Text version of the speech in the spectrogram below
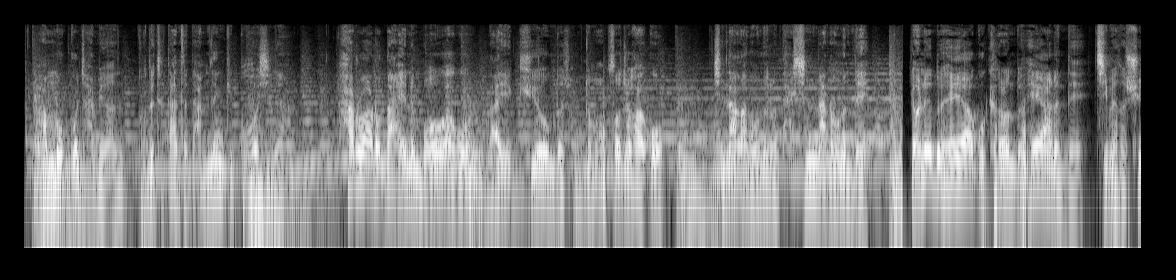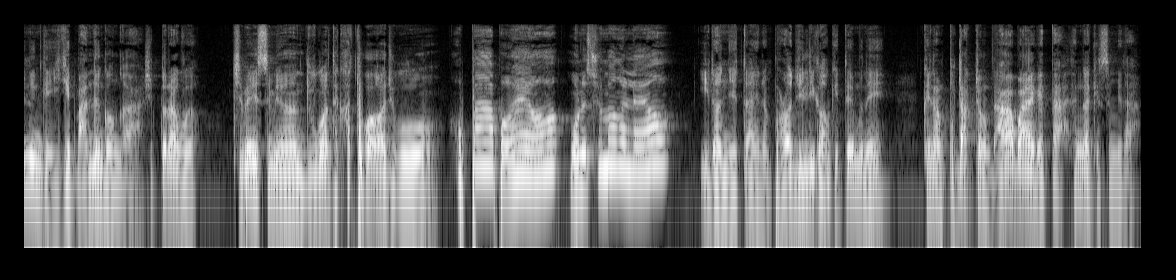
밥 먹고 자면 도대체 나한테 남는 게 무엇이냐? 하루하루 나이는 먹어가고 나의 귀여움도 점점 없어져 가고 지나간 오늘은 다시는 안 오는데 연애도 해야 하고 결혼도 해야 하는데 집에서 쉬는 게 이게 맞는 건가 싶더라고요. 집에 있으면 누구한테 카톡 와가지고 오빠 뭐해요? 오늘 술 먹을래요? 이런 일 따위는 벌어질 리가 없기 때문에 그냥 무작정 나가봐야겠다 생각했습니다.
